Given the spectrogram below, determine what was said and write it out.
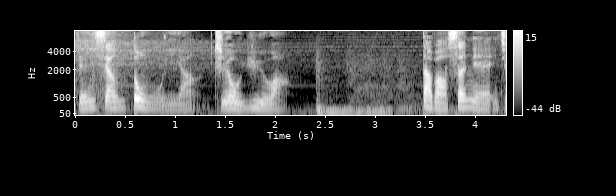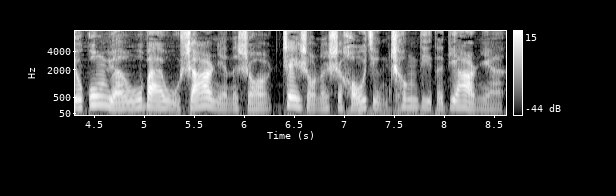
人像动物一样，只有欲望。大宝三年，也就公元五百五十二年的时候，这时候呢是侯景称帝的第二年，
